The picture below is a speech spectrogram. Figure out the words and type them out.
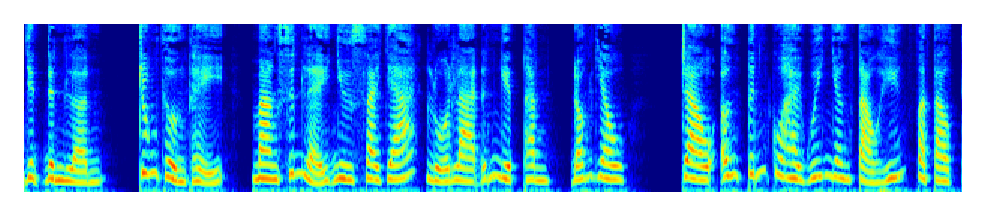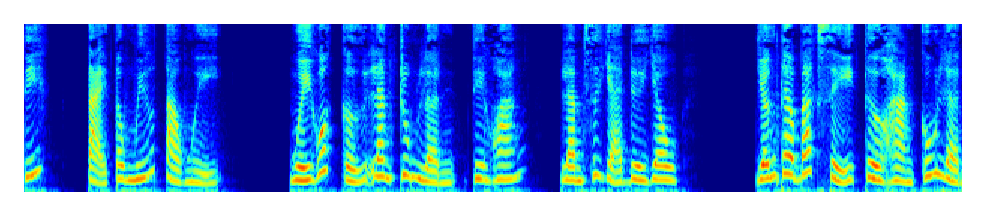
dịch đình lệnh, trung thường thị, mang xính lễ như sa giá, lụa là đến nghiệp thanh, đón dâu, trào ân tính của hai quý nhân Tào Hiến và Tào Tiết tại tông miếu Tào Ngụy. Ngụy Quốc cử Lan Trung lệnh, viên hoáng, làm sứ giả đưa dâu, dẫn theo bác sĩ thừa hoàng cứu lệnh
